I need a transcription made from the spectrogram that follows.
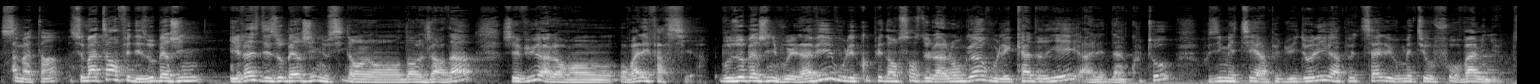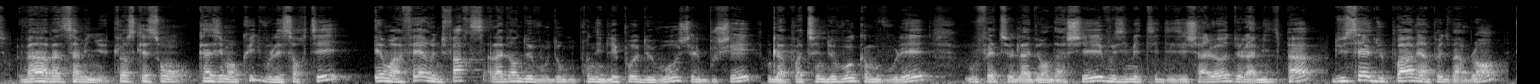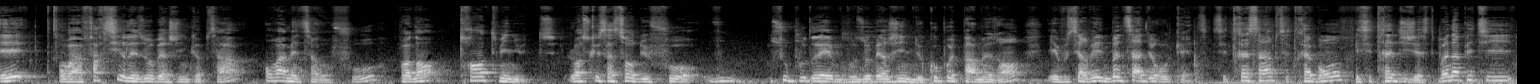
Ce matin, Ce matin, on fait des aubergines. Il reste des aubergines aussi dans, dans le jardin. J'ai vu, alors on, on va les farcir. Vos aubergines, vous les lavez, vous les coupez dans le sens de la longueur, vous les quadrillez à l'aide d'un couteau. Vous y mettez un peu d'huile d'olive, un peu de sel et vous mettez au four 20 minutes. 20 à 25 minutes. Lorsqu'elles sont quasiment cuites, vous les sortez et on va faire une farce à la viande de veau. Donc vous prenez de l'épaule de veau chez le boucher ou de la poitrine de veau comme vous voulez. Vous faites de la viande hachée, vous y mettez des échalotes, de la mie de pain, du sel, du poivre et un peu de vin blanc. Et on va farcir les aubergines comme ça. On va mettre ça au four pendant 30 minutes. Lorsque ça sort du four, vous saupoudrez vos aubergines de copeaux de parmesan et vous servez une bonne salade de roquette. C'est très simple, c'est très bon et c'est très digeste. Bon appétit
